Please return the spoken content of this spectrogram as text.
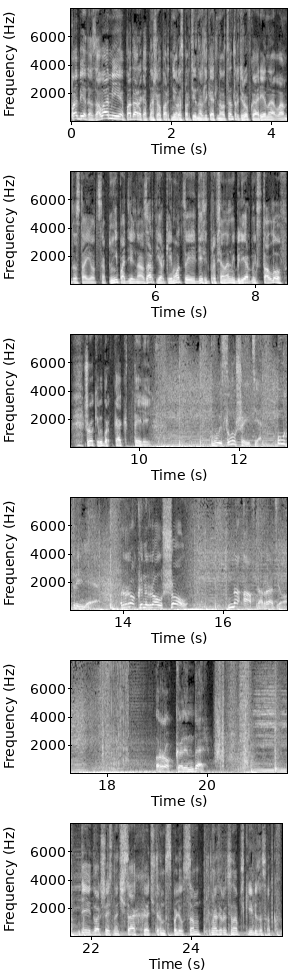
победа за вами. Подарок от нашего партнера спортивно-развлекательного центра «Чижовка-арена» вам достается. Неподдельный азарт, яркие эмоции, 10 профессиональных бильярдных столов, широкий выбор коктейлей. Вы слушаете «Утреннее рок-н-ролл шоу» на Авторадио. Рок-календарь. 9.26 на часах, 14 с плюсом, прогнозируют синоптики и без осадков.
